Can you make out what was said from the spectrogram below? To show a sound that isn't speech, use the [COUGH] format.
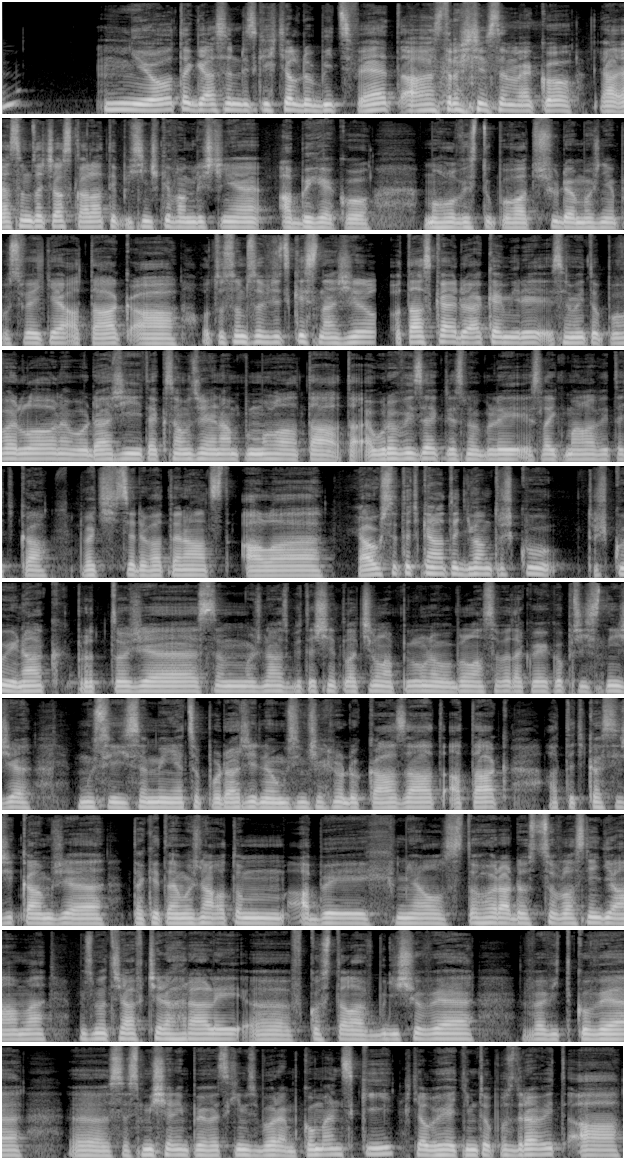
Jo, tak já jsem vždycky chtěl dobít svět a [LAUGHS] strašně jsem jako, já, já jsem začal skládat ty písničky v angličtině, abych jako mohl vystupovat všude možně po světě a tak a o to jsem se vždycky snažil. Otázka je, do jaké míry se mi to povedlo nebo daří, tak samozřejmě nám pomohla ta, ta Eurovize, kde jsme byli s Lake Malawi teďka 2019, ale já už se teďka na to dívám trošku trošku jinak, protože jsem možná zbytečně tlačil na pilu nebo byl na sebe takový jako přísný, že musí se mi něco podařit, nebo musím všechno dokázat a tak. A teďka si říkám, že taky to je možná o tom, abych měl z toho radost, co vlastně děláme. My jsme třeba včera hráli eh, v kostele v Budišově, ve Vítkově eh, se smíšeným pěveckým sborem Komenský. Chtěl bych je tímto pozdravit a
